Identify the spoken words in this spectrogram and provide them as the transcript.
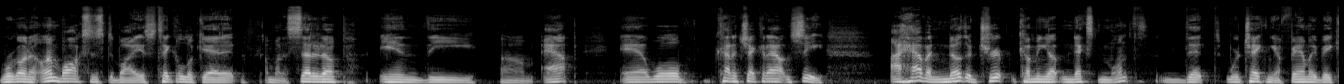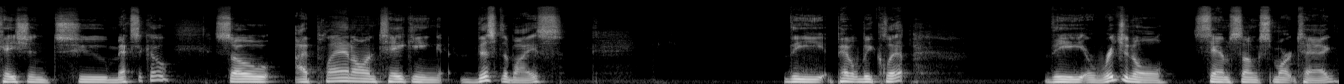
We're going to unbox this device, take a look at it. I'm going to set it up in the um, app and we'll kind of check it out and see. I have another trip coming up next month that we're taking a family vacation to Mexico. So I plan on taking this device, the Pebblebee Clip, the original Samsung Smart Tag,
